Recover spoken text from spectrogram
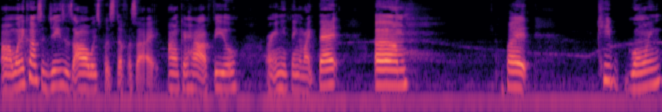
Uh, when it comes to Jesus, I always put stuff aside. I don't care how I feel or anything like that. Um, but keep going.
